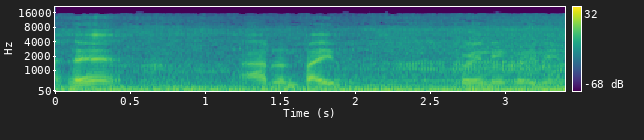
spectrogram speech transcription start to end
अरे आर वन फाइव कोई नहीं कोई नहीं।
